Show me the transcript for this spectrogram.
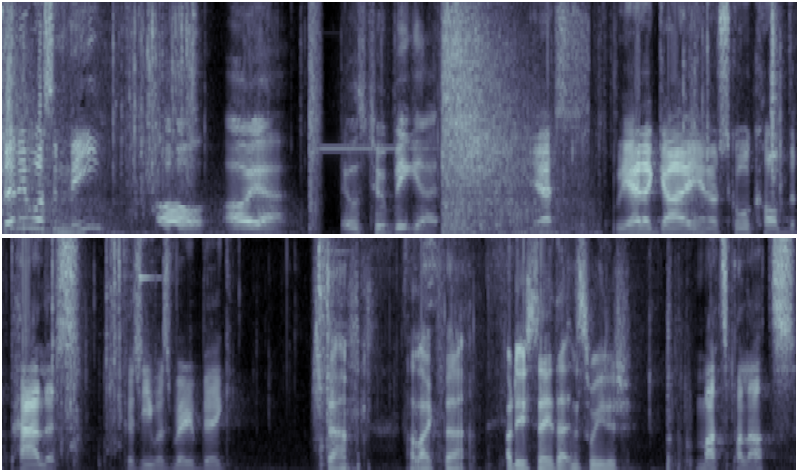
Then it wasn't me. Oh, oh yeah, it was two big guys. Yes. We had a guy in our school called the Palace because he was very big. Damn. I like that. How do you say that in Swedish? Mats Palats.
